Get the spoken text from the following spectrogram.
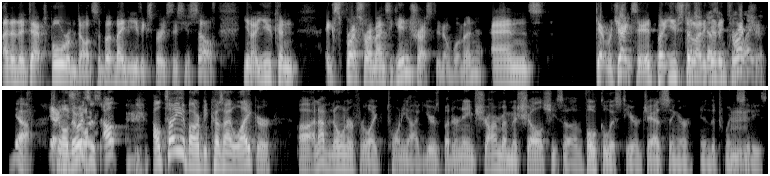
and an adept ballroom dancer. But maybe you've experienced this yourself. You know, you can express romantic interest in a woman and get rejected, but you've still But had a good interaction. Yeah. Yeah, no, there was this. I'll I'll tell you about her because I like her, uh, and I've known her for like twenty odd years. But her name's Sharma Michelle. She's a vocalist here, jazz singer in the Twin Hmm. Cities,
